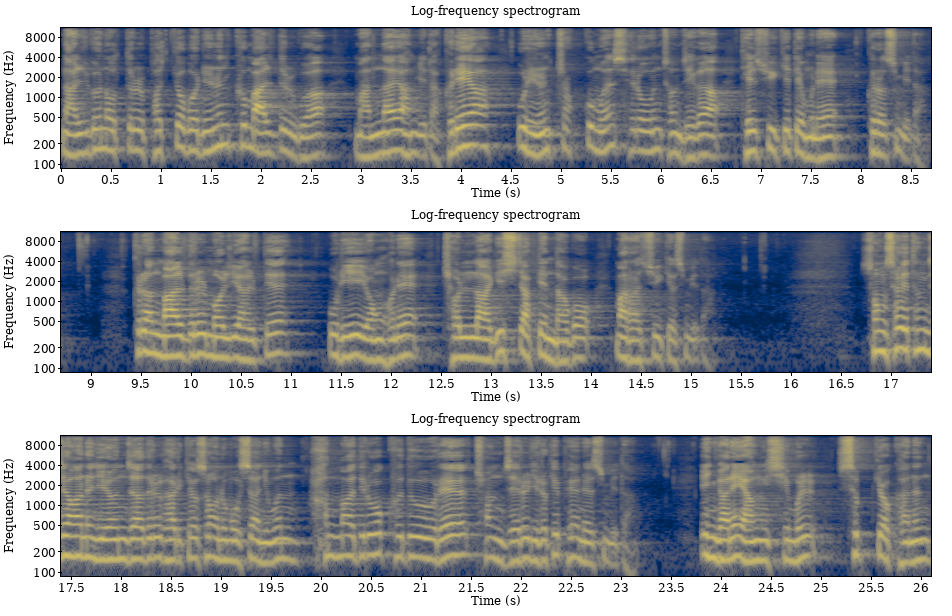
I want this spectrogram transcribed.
낡은 옷들을 벗겨버리는 그 말들과 만나야 합니다. 그래야 우리는 조금은 새로운 존재가 될 수 있기 때문에 그렇습니다. 그런 말들을 멀리 할 때 우리 영혼의 전락이 시작된다고 말할 수 있겠습니다. 성서에 등장하는 예언자들을 가리켜서 어느 목사님은 한마디로 그들의 존재를 이렇게 표현했습니다. 인간의 양심을 습격하는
